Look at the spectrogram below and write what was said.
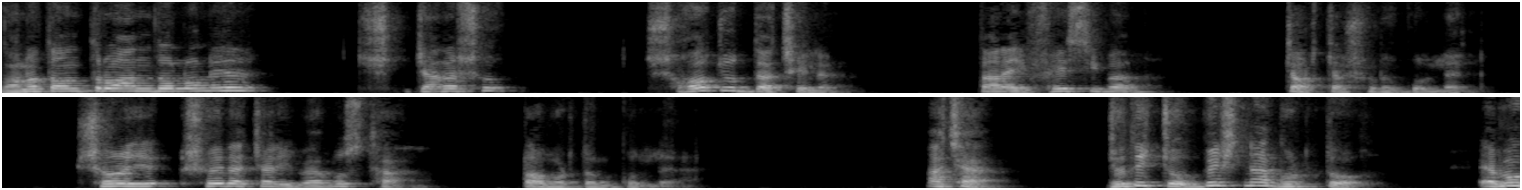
গণতন্ত্র আন্দোলনের যারা সহযোদ্ধা ছিলেন, তারাই ফেসিবাদ চর্চা শুরু করলেন। স্বৈরাচারী ব্যবস্থা প্রবর্তন করলেন। আচ্ছা যদি চব্বিশ না ঘটত এবং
